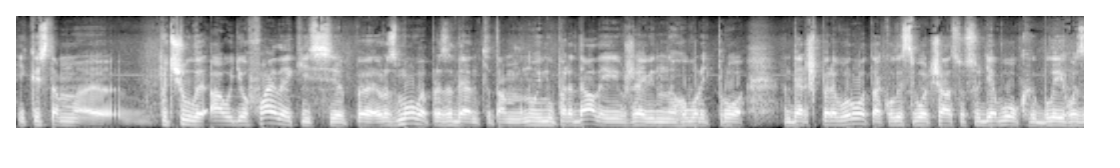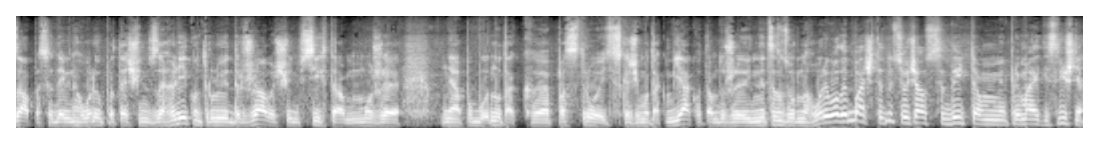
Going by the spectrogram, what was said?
якісь там е, почули аудіофайли, якісь е, п- розмови. Президент там ну йому передали, і вже він говорить про держпереворот. А коли свого часу суддя були його записи, де він говорив про те, що він взагалі контролює державу, що він всіх там може е, ну так е, построїть, скажімо так, м'яко. Там дуже нецензурно говорив. Але бачите, до цього часу сидить там, і приймає якісь рішення.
